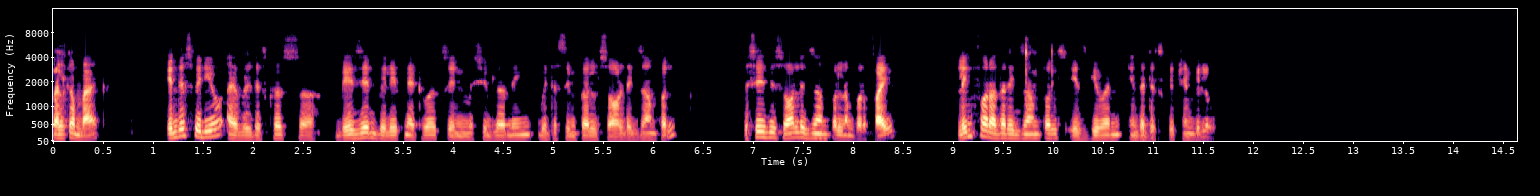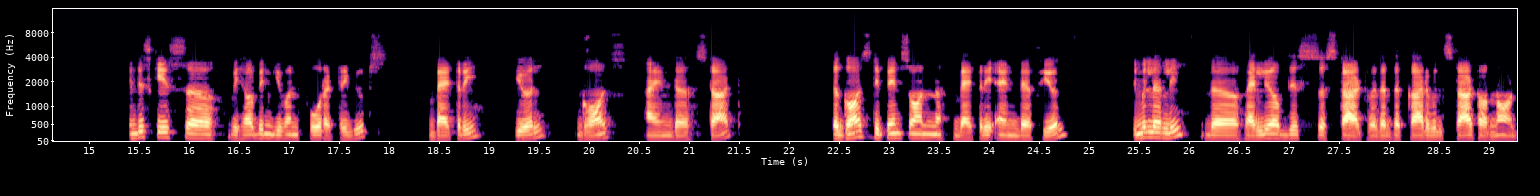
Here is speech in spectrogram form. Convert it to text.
Welcome back. In this video, I will discuss uh, Bayesian belief networks in machine learning with a simple solved example. This is the solved example number 5. Link for other examples is given in the description below. In this case, uh, we have been given four attributes, battery, fuel, gauge and uh, start. The gauge depends on battery and uh, fuel. Similarly, the value of this uh, start, whether the car will start or not,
